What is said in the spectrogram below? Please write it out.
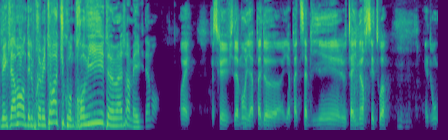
Mais clairement, dès le premier tour, ah, tu comptes trop vite, machin, mais évidemment. Parce qu'évidemment, il n'y a, pas de- y a pas de sablier, le timer c'est toi. Et donc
